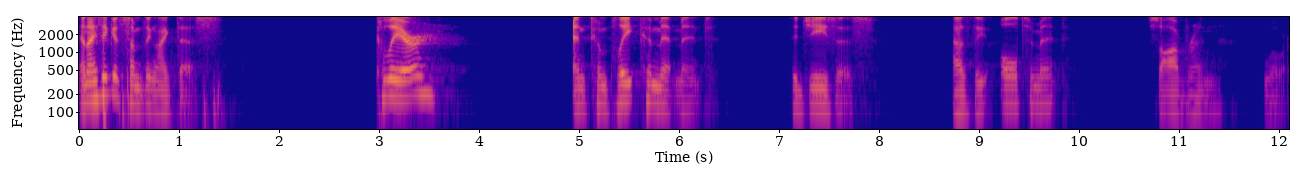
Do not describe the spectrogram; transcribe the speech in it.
And I think it's something like this clear and complete commitment to Jesus as the ultimate sovereign Lord.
